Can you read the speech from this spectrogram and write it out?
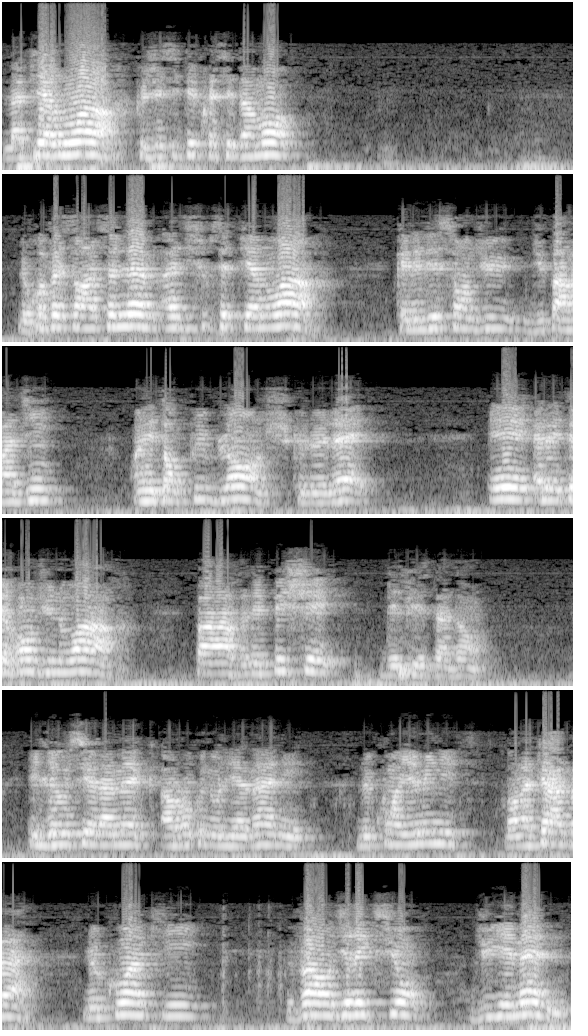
la pierre noire que j'ai citée précédemment. Le prophète sallam a dit sur cette pierre noire qu'elle est descendue du paradis en étant plus blanche que le lait et elle a été rendue noire par les péchés des fils d'Adam. Il y a aussi à la Mecque, à Ruknul Yamani, le coin yéménite, dans la Kaaba, le coin qui va en direction du Yémen.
